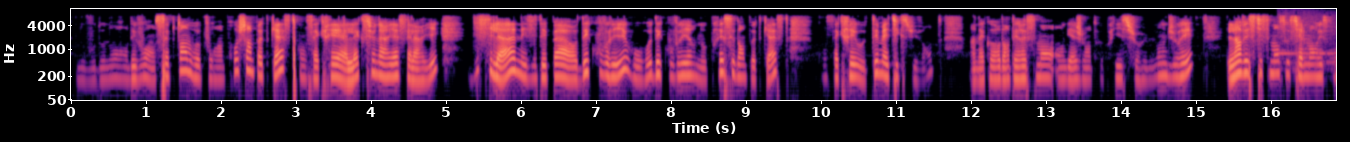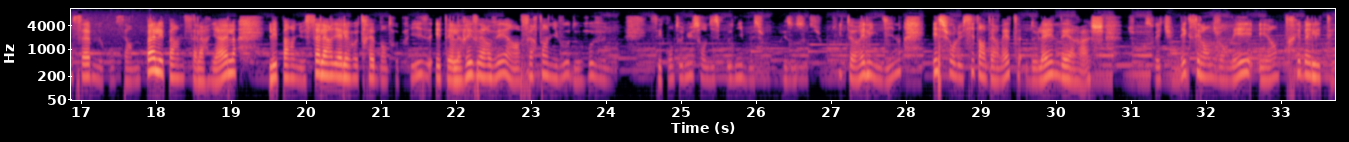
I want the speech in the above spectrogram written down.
Nous vous donnons rendez-vous en septembre pour un prochain podcast consacré à l'actionnariat salarié. D'ici là, n'hésitez pas à découvrir ou redécouvrir nos précédents podcasts consacré aux thématiques suivantes. Un accord d'intéressement engage l'entreprise sur une longue durée. L'investissement socialement responsable ne concerne pas l'épargne salariale. L'épargne salariale et retraite d'entreprise est-elle réservée à un certain niveau de revenus? Ces contenus sont disponibles sur nos réseaux sociaux Twitter et LinkedIn et sur le site internet de l'ANDRH. Je vous souhaite une excellente journée et un très bel été.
